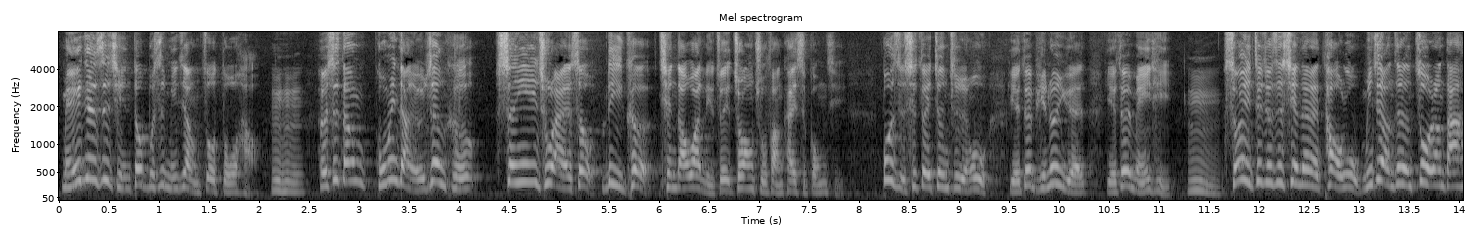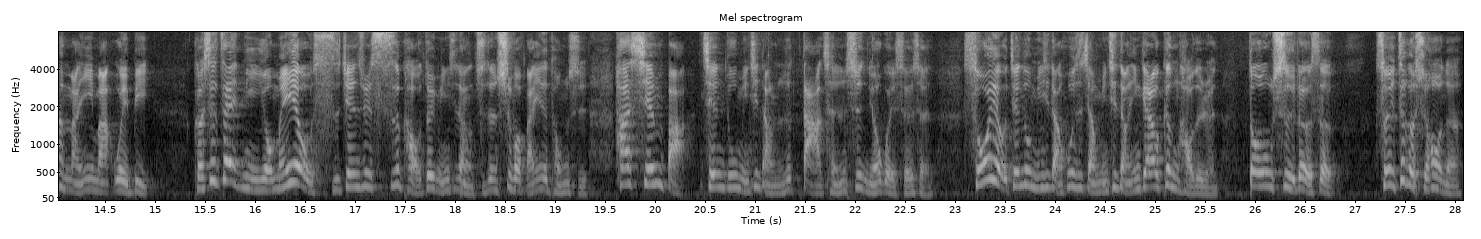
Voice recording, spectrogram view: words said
每一件事情都不是民进党做多好，嗯哼，而是当国民党有任何声音一出来的时候，立刻千刀万里追中央厨房开始攻击，不只是对政治人物，也对评论员，也对媒体，嗯，所以这就是现在的套路。民进党真的做让大家很满意吗？未必。可是，在你有没有时间去思考对民进党执政是否满意的同时，他先把监督民进党人打成是牛鬼蛇神，所有监督民进党或是讲民进党应该要更好的人都是垃圾。所以这个时候呢？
